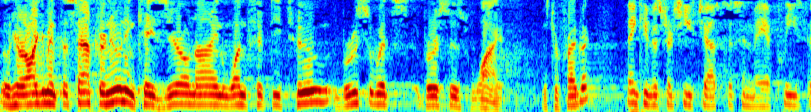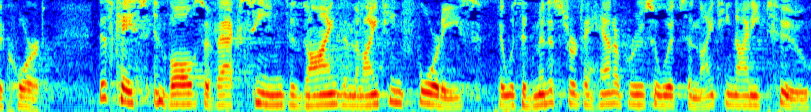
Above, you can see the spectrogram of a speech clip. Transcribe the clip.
We'll hear argument this afternoon in Case 09152, Bruesewitz versus Wyeth. Mr. Frederick? Thank you, Mr. Chief Justice, and may it please the Court. This case involves a vaccine designed in the 1940s that was administered to Hannah Bruesewitz in 1992,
